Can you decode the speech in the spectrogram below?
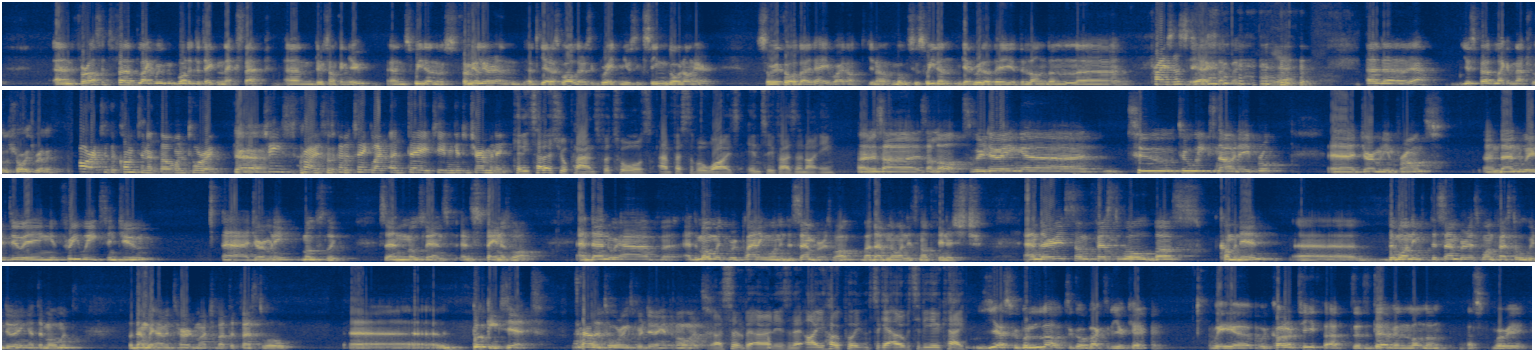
And for us, it felt like we wanted to take the next step and do something new. And Sweden was familiar, and yet as well, there's a great music scene going on here. So we thought that, hey, why not, you know, move to Sweden, get rid of the the London. Uh, Prizes. yeah, exactly. Yeah. and uh, yeah, just felt like a natural choice, really. Far to the continent, though, when touring. Yeah. Jesus Christ, it's going to take like a day to even get to Germany. Can you tell us your plans for tours and festival wise in 2019? Uh, there's a, there's a lot. We're doing uh, two two weeks now in April, uh, Germany and France, and then we're doing three weeks in June, uh, Germany mostly, and mostly in, in Spain as well. And then we have at the moment we're planning one in December as well, but that one is not finished. And there is some festival buzz coming in. Uh, the one in December is one festival we're doing at the moment but then we haven't heard much about the festival uh, bookings yet. It's kind of the tourings we're doing at the moment. Yeah, It's a little bit early, isn't it? Are you hoping to get over to the UK? Yes, we would love to go back to the UK. We uh, we cut our teeth at the Dev in London. That's where we.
